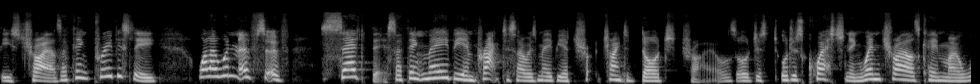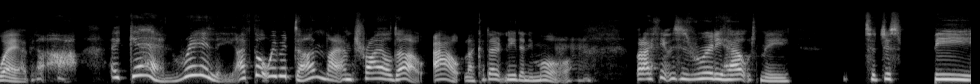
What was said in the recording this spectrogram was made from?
These trials. I think previously, well, I wouldn't have sort of said this. I think maybe in practice I was maybe a tr- trying to dodge trials or just or just questioning when trials came my way. I'd be like, ah, again, really? I thought we were done. Like I'm trialed out, out. Like I don't need any more Mhm. but I think this has really helped me to just be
